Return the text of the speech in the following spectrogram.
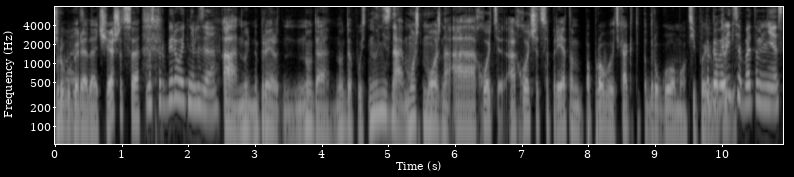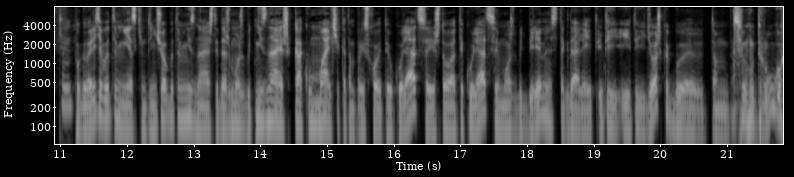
грубо говоря, да, чешется. Мастурбировать нельзя. А, ну, например, ну да, ну допустим, ну не знаю, может можно, а, хоть, а хочется при этом попробовать как-то по-другому. Типа, Поговорить итоге... об этом не с кем. Поговорить об этом не с кем, ты ничего об этом не знаешь, ты даже, может быть, не знаешь, как у мальчика там происходит эякуляция, и что от эякуляции может быть беременность и так далее. И, и, ты, и ты идешь как бы там к своему другу,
